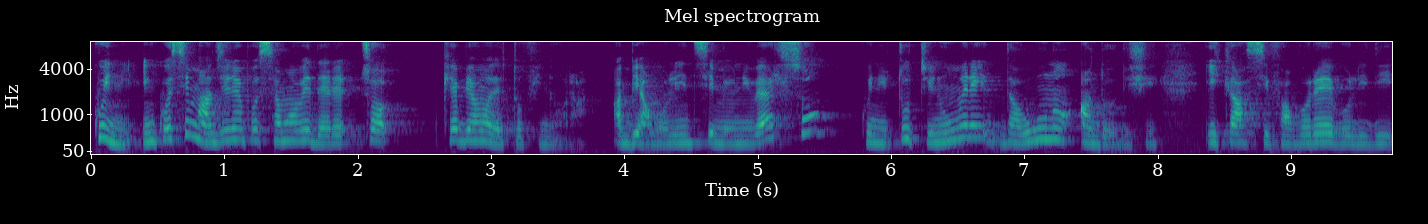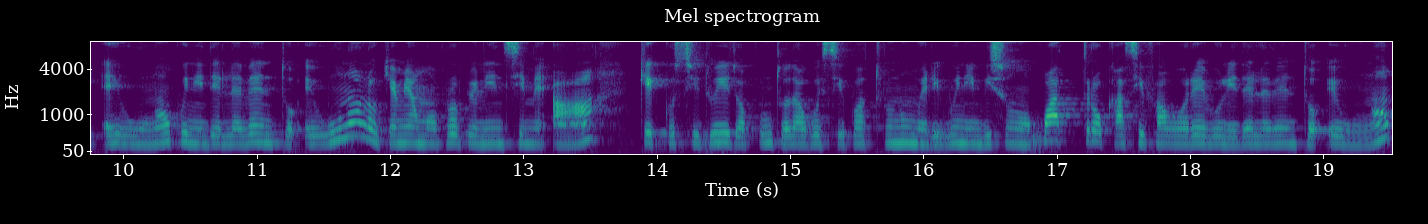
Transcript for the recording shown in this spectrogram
Quindi in questa immagine possiamo vedere ciò che abbiamo detto finora. Abbiamo l'insieme universo quindi tutti i numeri da 1 a 12. I casi favorevoli di E1, quindi dell'evento E1, lo chiamiamo proprio l'insieme A, che è costituito appunto da questi quattro numeri, quindi vi sono quattro casi favorevoli dell'evento E1,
